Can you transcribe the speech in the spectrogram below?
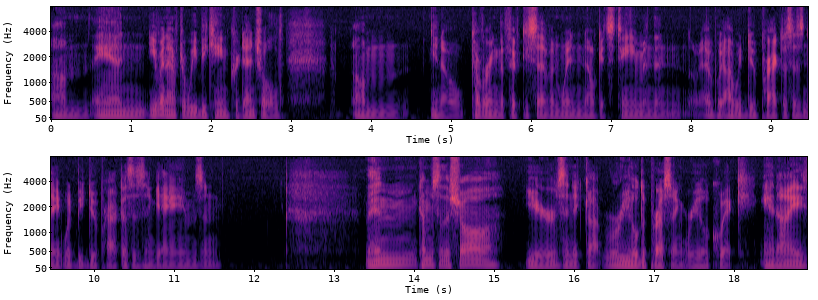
Um, and even after we became credentialed, um, you know, covering the 57 win Nuggets team, and then I would do practices. Nate would be do practices and games, and then comes to the Shaw years, and it got real depressing real quick. And I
